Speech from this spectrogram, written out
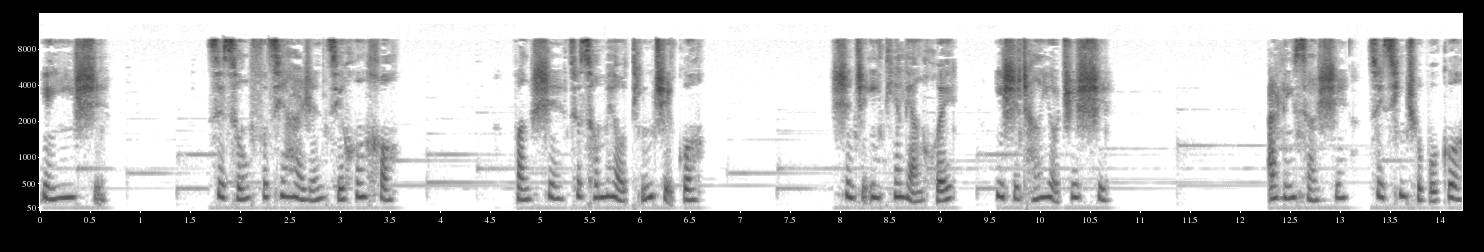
原因是。”自从夫妻二人结婚后，房事就从没有停止过，甚至一天两回亦是常有之事。而林小诗最清楚不过，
